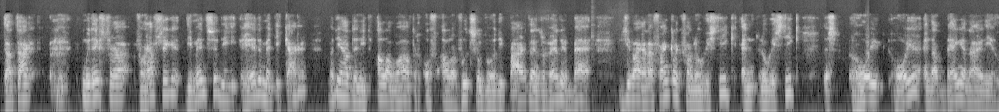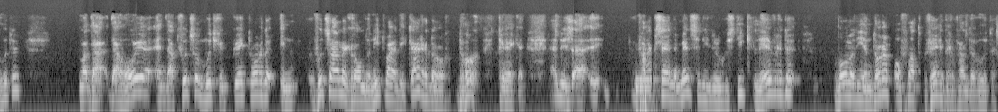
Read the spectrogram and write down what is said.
dat daar, ik moet eerst vooraf zeggen, die mensen die reden met die karren, maar die hadden niet alle water of alle voedsel voor die paarden en zo verder bij. Dus die waren afhankelijk van logistiek. En logistiek, dus hooi, hooien en dat brengen naar die route. Maar dat, dat hooien en dat voedsel moet gekweekt worden in voedzame gronden, niet waar die karren door, trekken. En dus uh, vaak zijn de mensen die de logistiek leverden, wonen die een dorp of wat verder van de route.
